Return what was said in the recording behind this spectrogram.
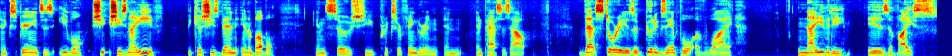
and experiences evil, she, she's naive because she's been in a bubble. And so she pricks her finger and, and, and passes out. That story is a good example of why naivety is a vice.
